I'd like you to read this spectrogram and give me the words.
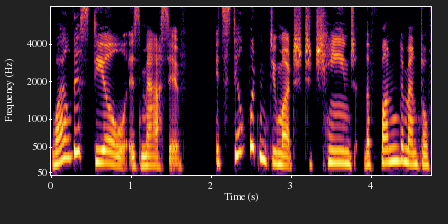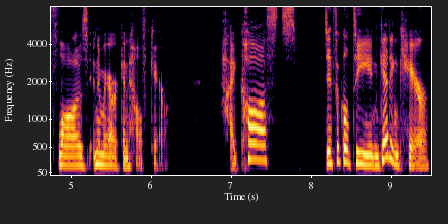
While this deal is massive, it still wouldn't do much to change the fundamental flaws in American healthcare high costs, difficulty in getting care,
